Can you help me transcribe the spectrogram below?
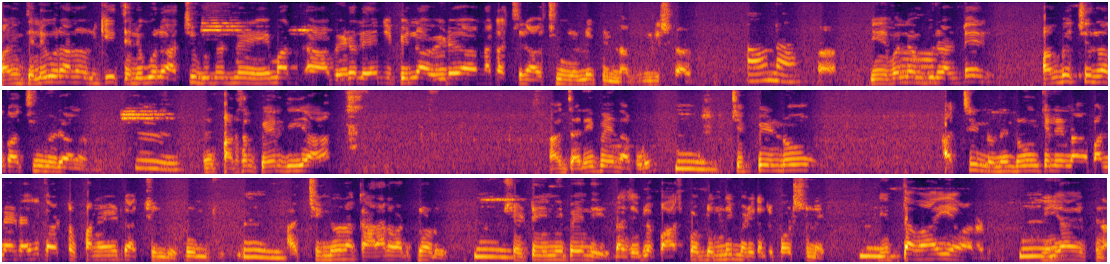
మనకి తెలుగు రానికి తెలుగులో అచ్చు కుదరని ఏం ఆ వీడియోలో ఏం చెప్పిందో ఆ వీడియో నాకు వచ్చిన అచ్చు చెప్పిండు నాకు ఇంగ్లీష్ రాదు. ఎవరు పంపిరు అంటే పంపించారు నాకు వచ్చిన వీడియో నేను పర్సన్ పేరు తీయా అది జరిగిపోయింది అప్పుడు. చెప్పిండు వచ్చిండు నేను రూమ్కి వెళ్ళిన పన్నెండు అయింది కరెక్ట్ పన్నెండు వచ్చిండు రూమ్కి. వచ్చిండు నా కాలర్ పట్టుకున్నాడు. షర్ట్ ఇనిపోయింది నా జేబులో పాస్పోర్ట్ ఉంది మెడికల్ రిపోర్ట్స్ ఉన్నాయి. ఇత్తవా ఇయ్యమన్నాడు ఇయ్యా చెప్పిన.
